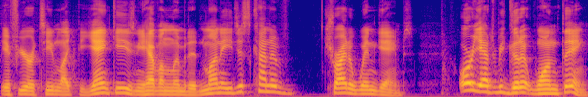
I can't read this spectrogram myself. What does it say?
If you're a team like the Yankees and you have unlimited money, just kind of try to win games, or you have to be good at one thing.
